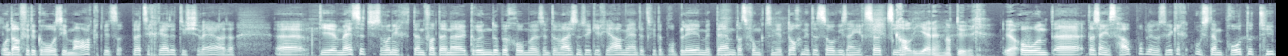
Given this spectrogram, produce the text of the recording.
und auch für den großen Markt, wird es plötzlich relativ schwer. Also, äh, die Messages, die ich dann von diesen Gründern bekomme, sind dann meistens wirklich, ja, wir haben jetzt wieder Probleme mit dem, das funktioniert doch nicht so, wie es eigentlich sollte. skalieren natürlich ja Und äh, das ist eigentlich das Hauptproblem, dass wirklich aus dem Prototyp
